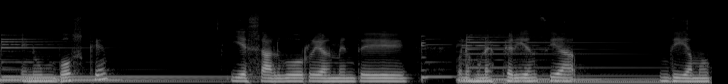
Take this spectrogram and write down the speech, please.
en un bosque y es algo realmente, bueno, es una experiencia, digamos,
